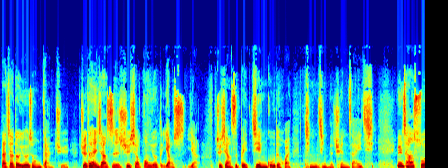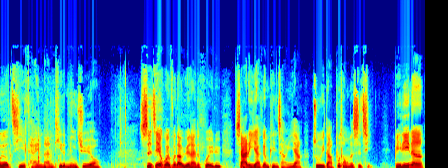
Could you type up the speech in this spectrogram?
大家都有一种感觉，觉得很像是学校公有的钥匙一样，就像是被坚固的环紧紧的圈在一起，蕴藏所有解开难题的秘诀哦。世界恢复到原来的规律，莎莉亚跟平常一样注意到不同的事情。比利呢，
